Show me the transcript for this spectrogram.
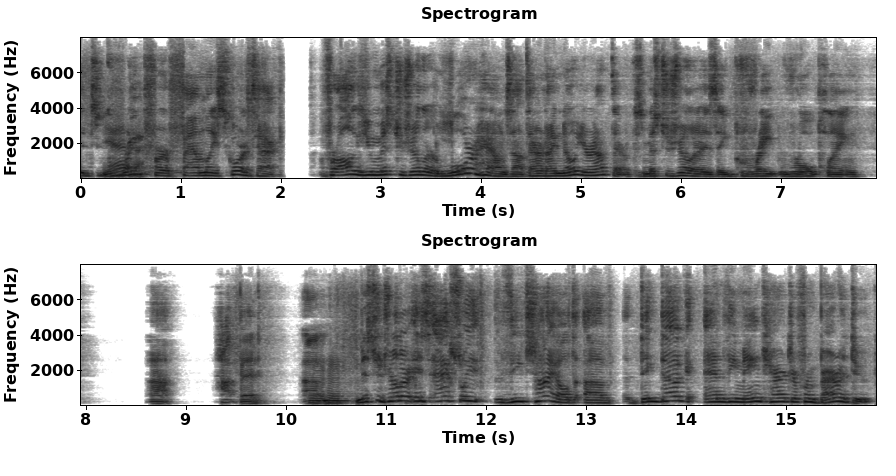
it's Yeah. great for family score attack. For all you Mr. Driller lore hounds out there, and I know you're out there because Mr. Driller is a great role playing uh, hotbed. Um, Mr. Driller is actually the child of Dig Dug and the main character from Baraduke,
